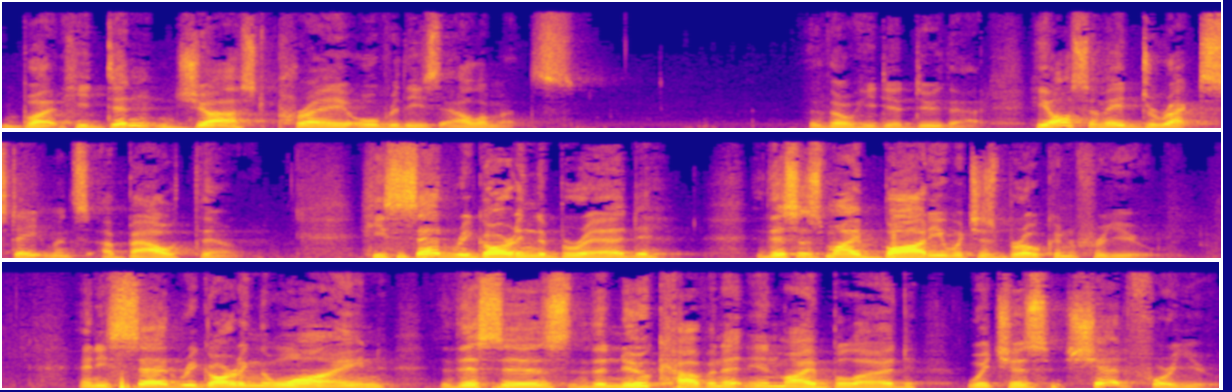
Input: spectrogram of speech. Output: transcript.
But he didn't just pray over these elements, though he did do that. He also made direct statements about them. He said regarding the bread, This is my body which is broken for you. And he said regarding the wine, This is the new covenant in my blood, which is shed for you.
